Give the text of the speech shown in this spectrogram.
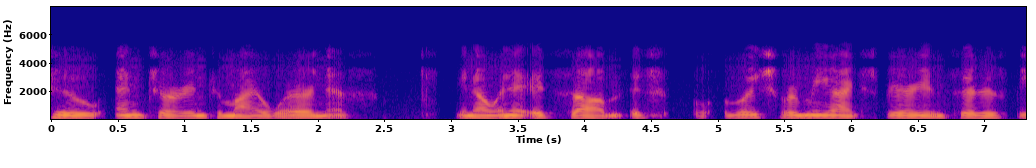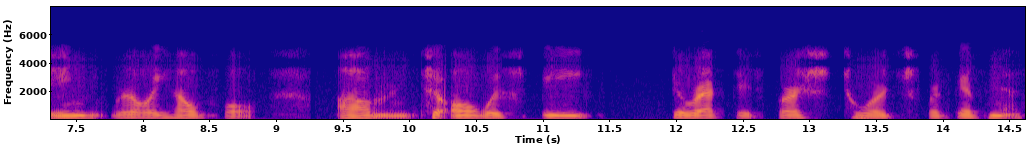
to enter into my awareness. You know, and it, it's um it's at least for me I experience it as being really helpful um to always be directed first towards forgiveness.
